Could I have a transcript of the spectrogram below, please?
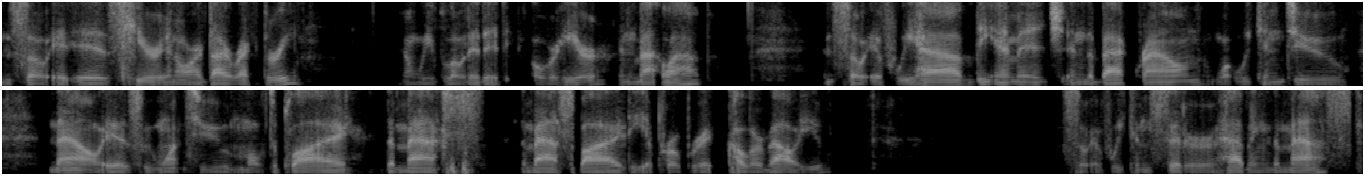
And so it is here in our directory and we've loaded it over here in MATLAB. And so if we have the image in the background, what we can do now is we want to multiply the mask, the mask by the appropriate color value. So if we consider having the mask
